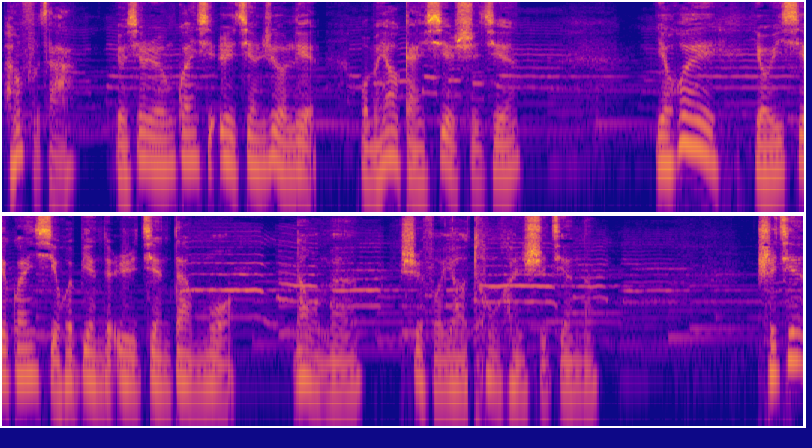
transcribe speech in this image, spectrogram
很复杂，有些人关系日渐热烈，我们要感谢时间；也会有一些关系会变得日渐淡漠，那我们是否要痛恨时间呢？时间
